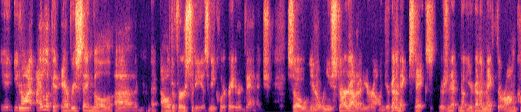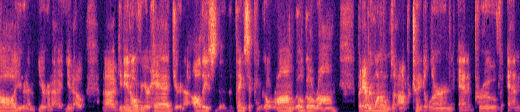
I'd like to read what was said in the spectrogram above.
you, know, I, I, look at every single, uh, all diversity as an equal or greater advantage. So, you know, when you start out on your own, you're going to make mistakes. There's no, you're going to make the wrong call. You're going to, you're going to, you know, uh, get in over your head. You're going to, all these things that can go wrong will go wrong, but every one of them is an opportunity to learn and improve and,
